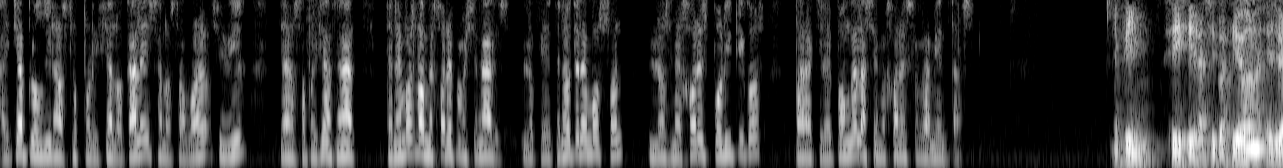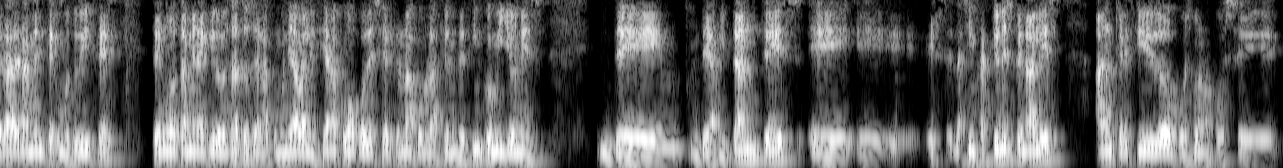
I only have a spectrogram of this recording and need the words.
hay que aplaudir a nuestros policías locales, a nuestra Guardia Civil y a nuestra Policía Nacional. Tenemos los mejores profesionales. Lo que no tenemos son los mejores políticos para que le pongan las mejores herramientas. En fin, sí, sí, la situación es verdaderamente, como tú dices, tengo también aquí los datos de la comunidad valenciana, cómo puede ser que una población de 5 millones de, habitantes, eh, eh, las infracciones penales han crecido, pues bueno, pues eh,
